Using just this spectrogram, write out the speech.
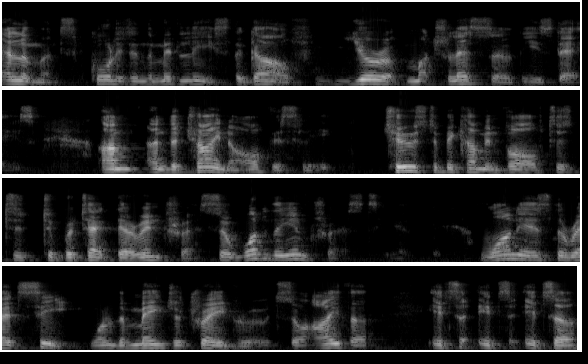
element, call it in the Middle East, the Gulf, Europe much less so these days, um, and the China, obviously, choose to become involved to, to, to protect their interests. So, what are the interests? One is the Red Sea, one of the major trade routes. So, either it's, it's, it's a,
